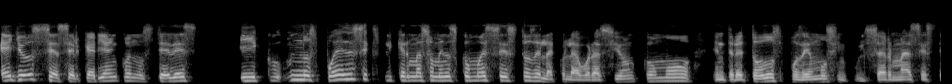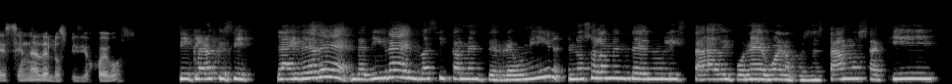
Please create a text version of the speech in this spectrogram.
ellos se acercarían con ustedes y nos puedes explicar más o menos cómo es esto de la colaboración, cómo entre todos podemos impulsar más esta escena de los videojuegos. Sí, claro que sí. La idea de, de, Digra es básicamente reunir, no solamente en un listado y poner, bueno, pues estamos aquí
